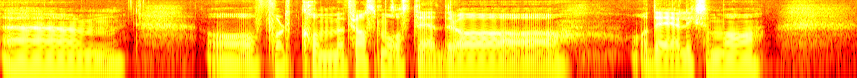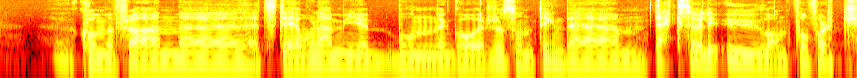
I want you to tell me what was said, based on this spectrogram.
Um, og folk kommer fra små steder, og, og det liksom å komme fra en, eh, et sted hvor det er mye bondegårder og sånne ting, det, det, er ikke så veldig uvant for folk.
